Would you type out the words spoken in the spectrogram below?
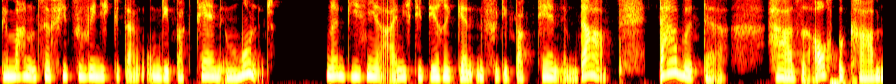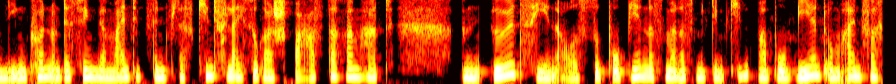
Wir machen uns ja viel zu wenig Gedanken um die Bakterien im Mund. Ne, die sind ja eigentlich die Dirigenten für die Bakterien im Darm. Da wird der Hase auch begraben liegen können. Und deswegen wäre mein Tipp, wenn das Kind vielleicht sogar Spaß daran hat, Ölziehen auszuprobieren, dass man das mit dem Kind mal probiert, um einfach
